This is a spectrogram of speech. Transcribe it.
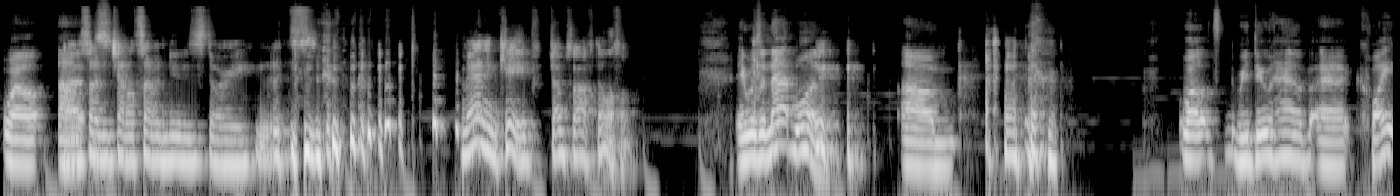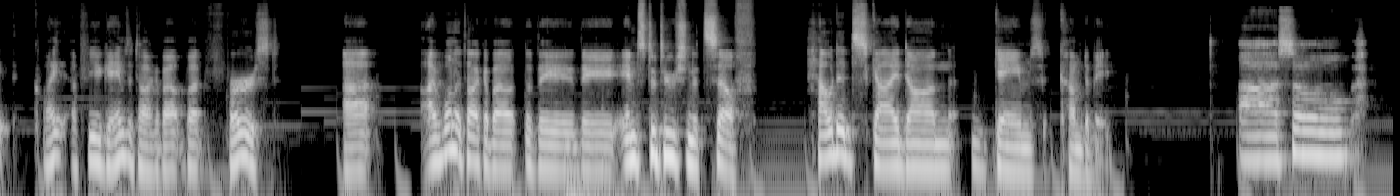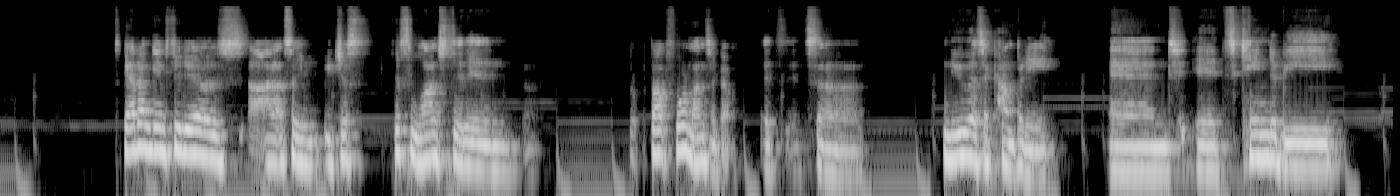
well, all of uh, a sudden channel 7 news story man in cape jumps off telephone it was a nat one. Um, well, we do have uh, quite quite a few games to talk about, but first, uh, I want to talk about the the institution itself. How did Skydawn Games come to be? Uh, so Skydawn Game Studios, honestly, we just just launched it in about four months ago. It's it's uh, new as a company, and it came to be.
